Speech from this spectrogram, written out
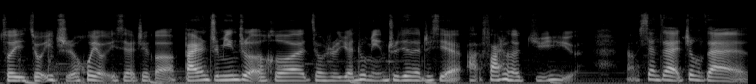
所以就一直会有一些这个白人殖民者和就是原住民之间的这些啊发生的局域。然后现在正在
